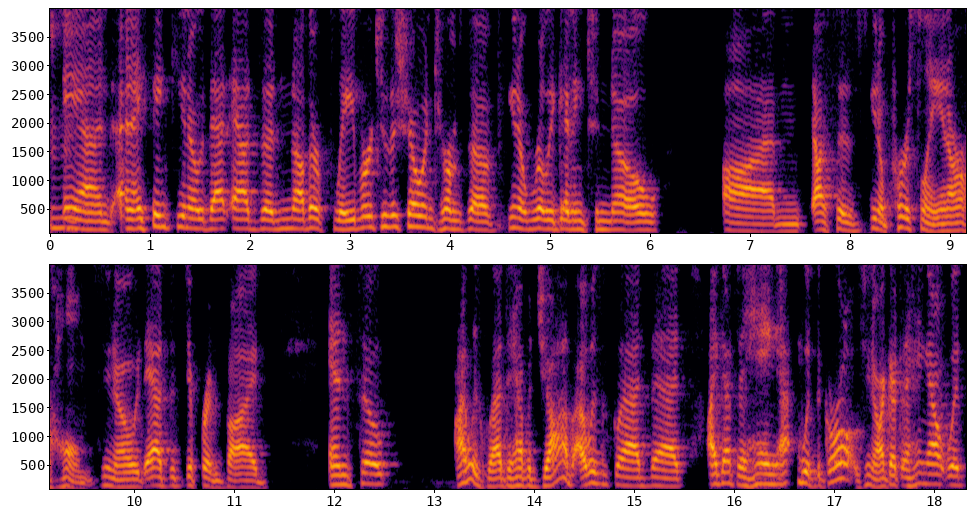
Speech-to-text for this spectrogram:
Mm-hmm. And and I think, you know, that adds another flavor to the show in terms of, you know, really getting to know um, us as, you know, personally in our homes. You know, it adds a different vibe. And so I was glad to have a job. I was glad that I got to hang out with the girls. You know, I got to hang out with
